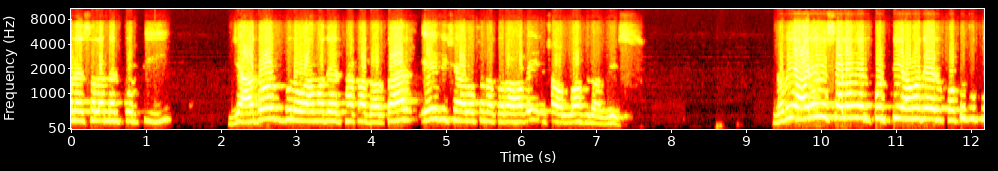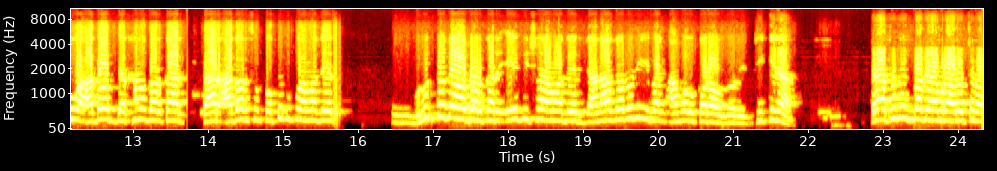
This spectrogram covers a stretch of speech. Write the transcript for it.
আলাই সাল্লামের প্রতি যে আদবগুলো আমাদের থাকা দরকার এই বিষয়ে আলোচনা করা হবে ইনশাআল্লাহ আজিজ। নবী সালামের প্রতি আমাদের কতটুকু আদব দেখানো দরকার, তার আদর্শ কতটুকু আমাদের গুরুত্ব দেওয়া দরকার এই বিষয়ে আমাদের জানা জরুরি এবং আমল করাও জরুরি, ঠিক কিনা প্রাথমিকভাবে আমরা আলোচনা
